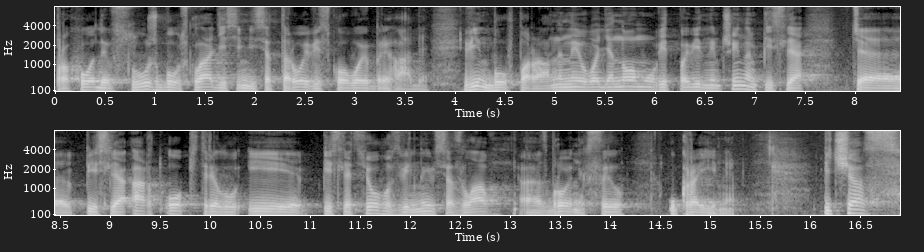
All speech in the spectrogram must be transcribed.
проходив службу у складі 72-ї військової бригади. Він був поранений у водяному відповідним чином після. е, Після артобстрілу і після цього звільнився з лав е, Збройних сил України. Під час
